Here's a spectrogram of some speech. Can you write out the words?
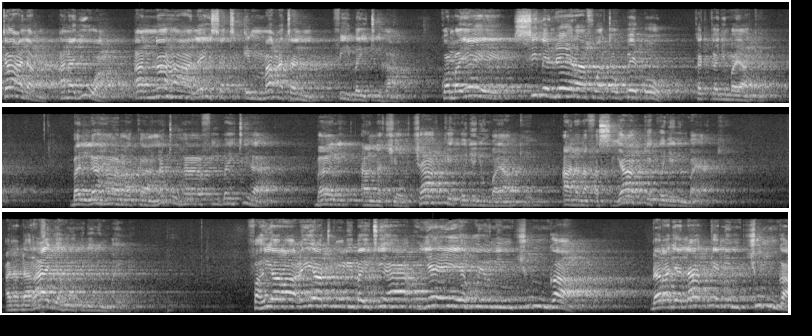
taalam anajua annaha laysat imma'atan fi baitiha kwamba yeye si bendera afuata upepo katika nyumba yake bali laha makanatuha fi baitiha bali ana cheo chake kwenye nyumba yake ana nafasi yake kwenye nyumba yake ana daraja huyo kwenye nyumba ile. Fahiya ra'iyatun li baitiha yeye huyu ni mchunga daraja lake ni mchunga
